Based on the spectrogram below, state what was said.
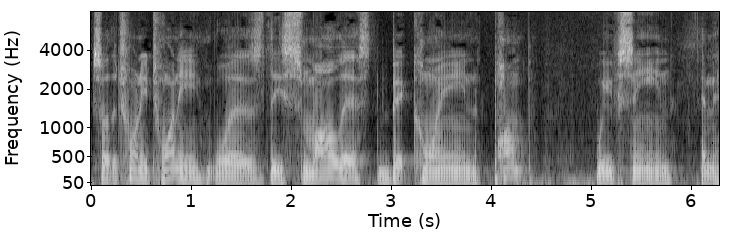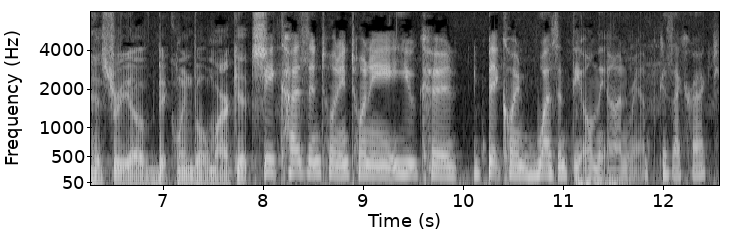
So the 2020 was the smallest Bitcoin pump we've seen in the history of Bitcoin bull markets. because in 2020 you could Bitcoin wasn't the only on ramp. Is that correct?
